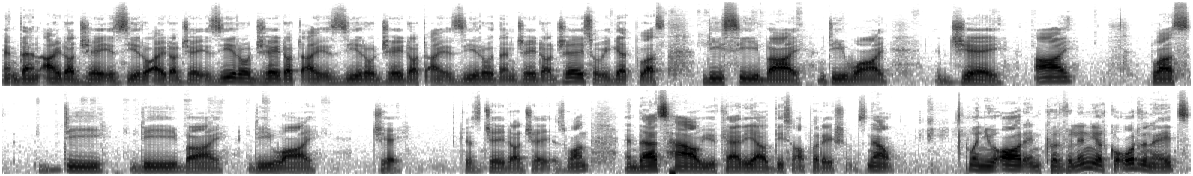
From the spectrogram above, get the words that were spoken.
and then i dot j is 0, i dot j is 0, j dot i is 0, j dot i is 0, then j dot j. So we get plus dc by dy j i plus dd by dy j because j dot j is 1. And that's how you carry out these operations. Now, when you are in curvilinear coordinates,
